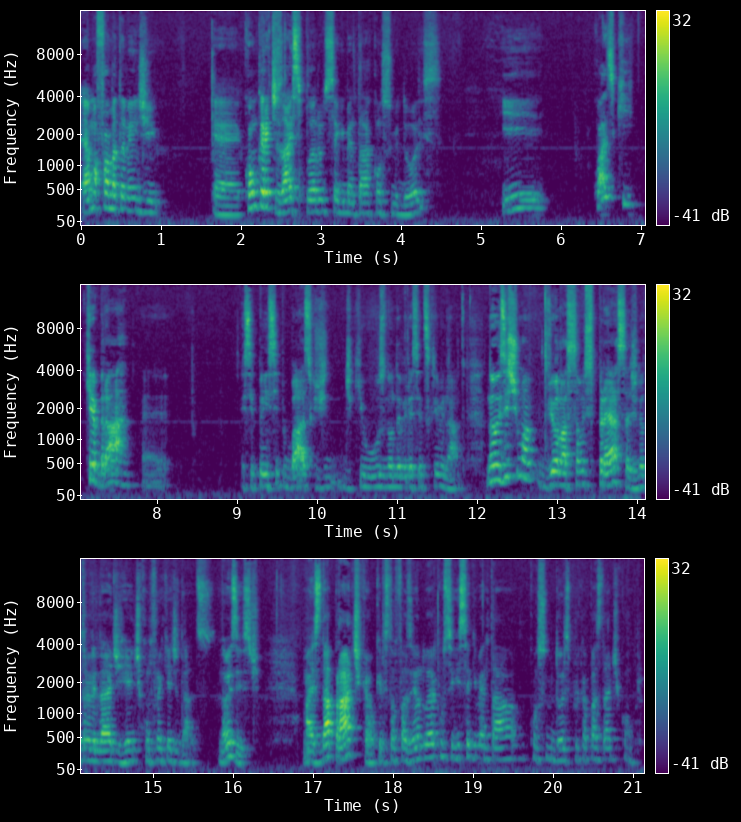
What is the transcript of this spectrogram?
é uma forma também de é, concretizar esse plano de segmentar consumidores e quase que quebrar é, esse princípio básico de, de, que o uso não deveria ser discriminado. Não existe uma violação expressa de neutralidade de rede com franquia de dados. Não existe. Mas, na prática, o que eles estão fazendo é conseguir segmentar consumidores por capacidade de compra.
